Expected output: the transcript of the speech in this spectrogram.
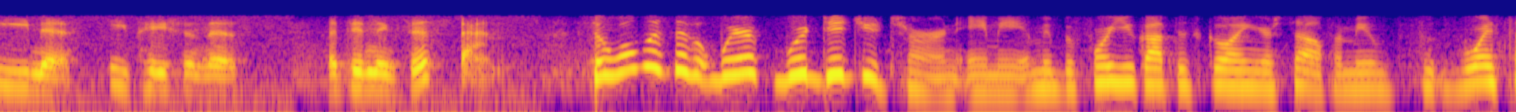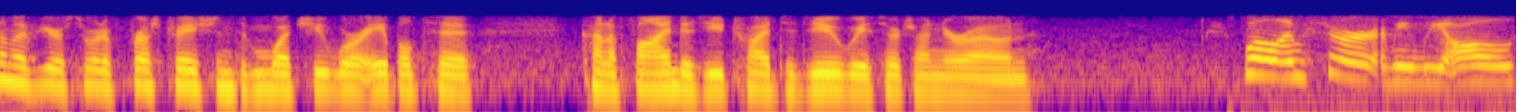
e-ness, e-patientness that didn't exist then. So what was the where where did you turn, Amy? I mean, before you got this going yourself. I mean, voice some of your sort of frustrations and what you were able to kind of find as you tried to do research on your own. Well, I'm sure. I mean, we all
